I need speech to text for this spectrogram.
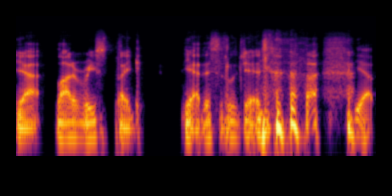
yeah, a lot of res like yeah, this is legit. Yep.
